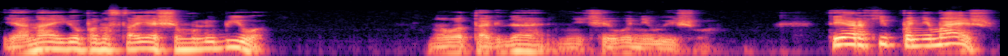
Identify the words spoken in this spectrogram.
и она ее по-настоящему любила. Но вот тогда ничего не вышло. Ты, Архип, понимаешь,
